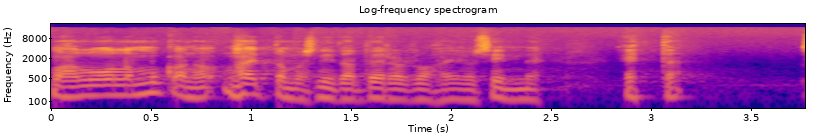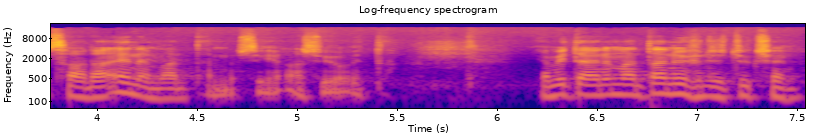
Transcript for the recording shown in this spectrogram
Mä haluan olla mukana laittamassa niitä verorahoja sinne, että saadaan enemmän tämmöisiä asioita. Ja mitä enemmän tämän yhdistyksen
